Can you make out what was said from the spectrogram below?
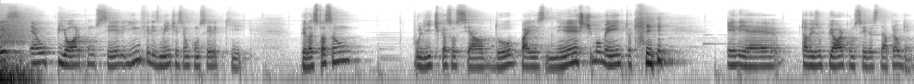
Esse é o pior conselho e infelizmente esse é um conselho que, pela situação política social do país neste momento aqui, ele é talvez o pior conselho a se dar para alguém,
